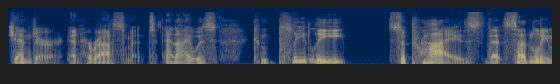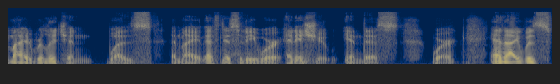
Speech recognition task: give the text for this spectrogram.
gender and harassment, and I was completely surprised that suddenly my religion was and my ethnicity were an issue in this work. And I was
